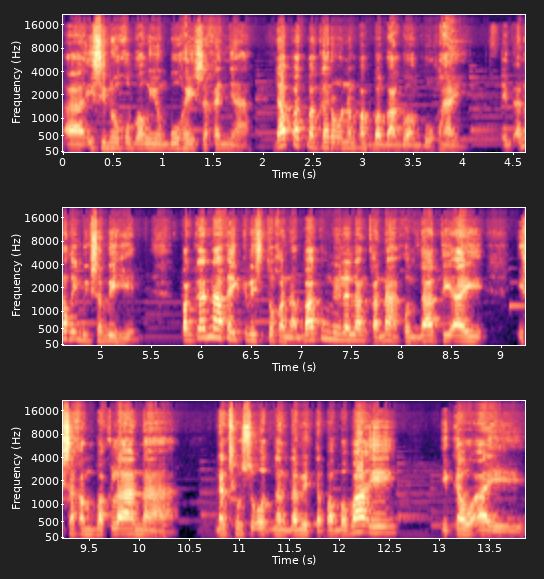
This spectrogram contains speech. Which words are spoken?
uh, isinuko mo ang iyong buhay sa Kanya, dapat magkaroon ng pagbabago ang buhay. Eh, ano ibig sabihin? Pagka na kay Kristo ka na, bagong nilalang ka na. Kung dati ay isa kang bakla na nagsusuot ng damit na pambabae, ikaw ay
